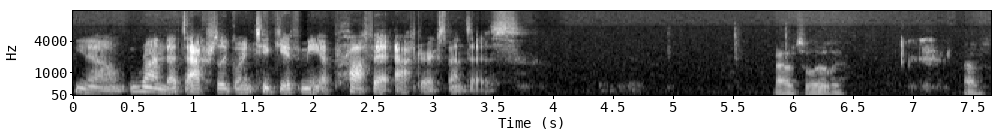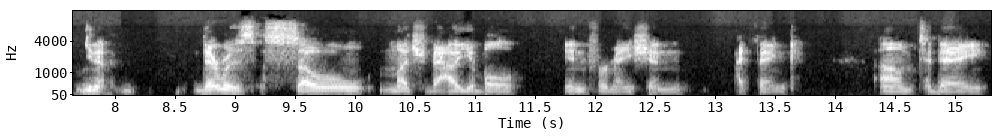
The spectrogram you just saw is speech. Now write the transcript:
you know run that's actually going to give me a profit after expenses Absolutely. Absolutely. you know there was so much valuable information i think um, today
